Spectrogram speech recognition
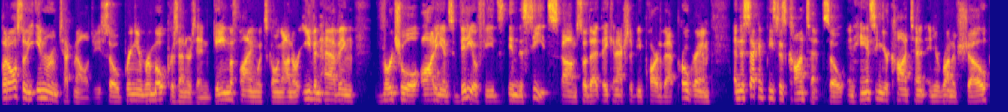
but also the in-room technology. So bringing remote presenters in, gamifying what's going on, or even having virtual audience video feeds in the seats um, so that they can actually be part of that program. And the second piece is content. So enhancing your content and your run of show,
